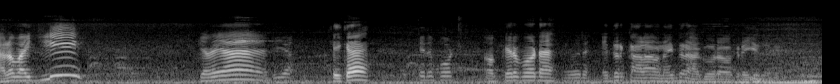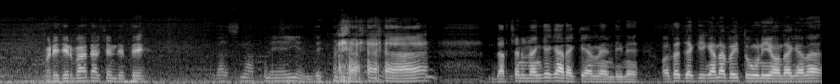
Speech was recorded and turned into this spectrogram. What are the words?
ਹੈਲੋ ਬਾਈ ਜੀ। ਕਿਵੇਂ ਆ? ਠੀਕ ਹੈ? ਕਿ ਰਿਪੋਰਟ ਓਕੇ ਰਿਪੋਰਟ ਹੈ ਇੱਧਰ ਕਾਲਾ ਹੋਣਾ ਇੱਧਰ ਆ ਗੋਰਾ ਹੋ ਕਰਾਈਏ ਬੜੇ ਚਿਰ ਬਾਅਦ ਦਰਸ਼ਨ ਦਿੱਤੇ। ਦਰਸ਼ਨ ਆਪਣੇ ਹੀ ਹੁੰਦੇ ਦਰਸ਼ਨ ਮਹਿੰਗੇ ਕਰ ਰੱਖਿਆ ਮੈਂਡੀ ਨੇ। ਉਹ ਤਾਂ ਜੱਗੀ ਕਹਿੰਦਾ ਬਈ ਤੂੰ ਨਹੀਂ ਆਉਂਦਾ ਕਹਿੰਦਾ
